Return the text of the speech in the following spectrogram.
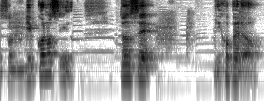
son bien conocidos. Entonces, dijo, pero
